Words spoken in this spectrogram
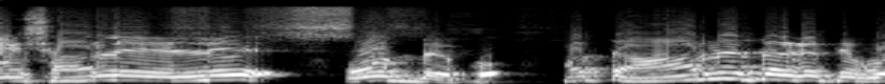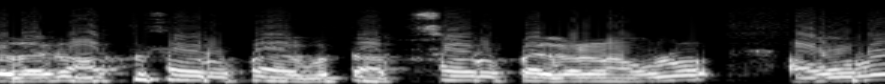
ಈ ಶಾಲೆಯಲ್ಲಿ ಓದ್ಬೇಕು. ಮತ್ತೆ ಆರನೇ ತರಗತಿಗೆ ಹೋದಾಗ ಹತ್ತು ಸಾವಿರ ರೂಪಾಯಿ ಆಗುತ್ತೆ. ಹತ್ತು ಸಾವಿರ ರೂಪಾಯಿಗಳನ್ನ ಅವಳು, ಅವರು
